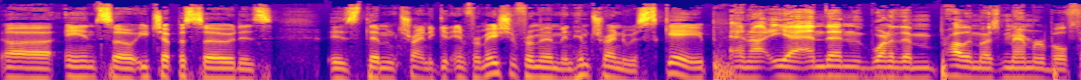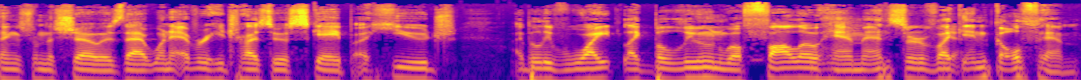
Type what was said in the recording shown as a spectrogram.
Uh, and so each episode is is them trying to get information from him and him trying to escape. And yeah, and then one of the probably most memorable things from the show is that whenever he tries to escape, a huge, I believe, white like balloon will follow him and sort of like Yeah. engulf him,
